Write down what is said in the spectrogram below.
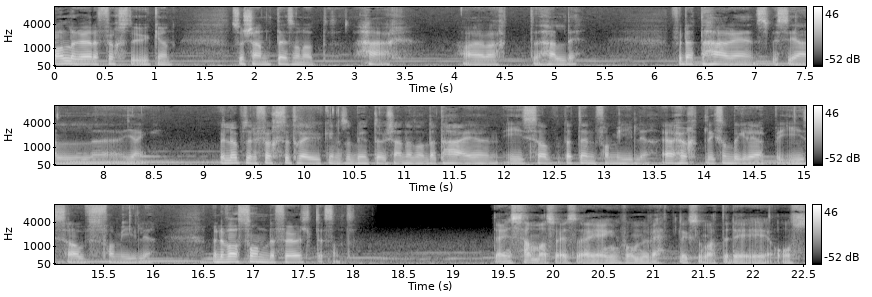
Allerede første uken så kjente jeg sånn at her har jeg vært heldig. For dette her er en spesiell eh, gjeng. I løpet av de første tre ukene så begynte jeg å kjenne sånn dette her er en ishav, dette er en familie. Jeg har hørt liksom begrepet ishavsfamilie. Men det var sånn det føltes. sant? Det er en sammensveisa gjeng, for vi vet liksom at det er oss.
